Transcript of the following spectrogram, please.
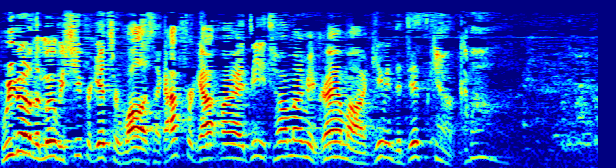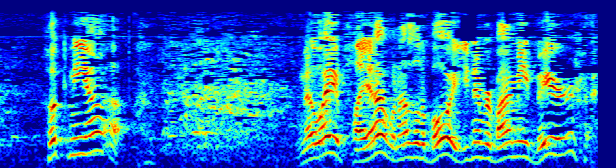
We go to the movie, she forgets her wallet. It's like, I forgot my ID. Tell my your grandma, give me the discount. Come on. Hook me up. No way, playa. When I was a little boy, you never buy me beer.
